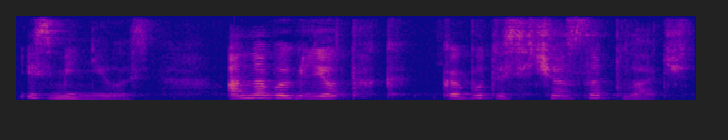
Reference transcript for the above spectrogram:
изменилось. Она выглядела так, как будто сейчас заплачет.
